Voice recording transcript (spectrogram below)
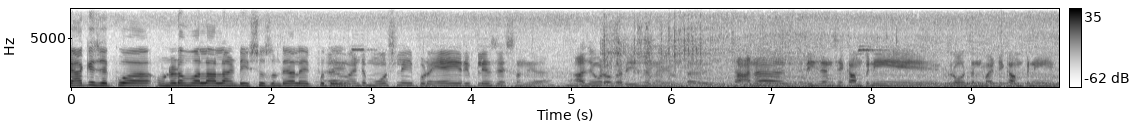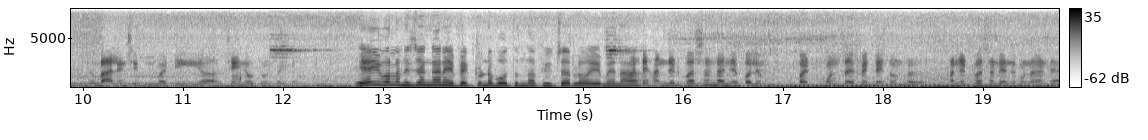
ప్యాకేజ్ ఎక్కువ ఉండడం వల్ల అలాంటి ఇష్యూస్ ఉంటాయా లేకపోతే? అంటే మోస్ట్లీ ఇప్పుడు ఏ రిప్లేస్ చేస్తుంది కదా. అది కూడా ఒక రీజన్ అయి ఉంటుంది. చాలా రీజన్స్ కంపెనీ గ్రోత్ని బట్టి కంపెనీ బ్యాలెన్స్ షీట్ని బట్టి చేంజ్ అవుతుంటాయి కదా. ఏఐ వల్ల నిజంగానే ఎఫెక్ట్ ఉండబోతుందా ఫ్యూచర్లో ఏమైనా? అంటే హండ్రెడ్ పర్సెంట్ అని చెప్పలేం బట్ కొంత ఎఫెక్ట్ అయితే ఉంటుంది. హండ్రెడ్ పర్సెంట్ ఎందుకు ఉండదంటే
